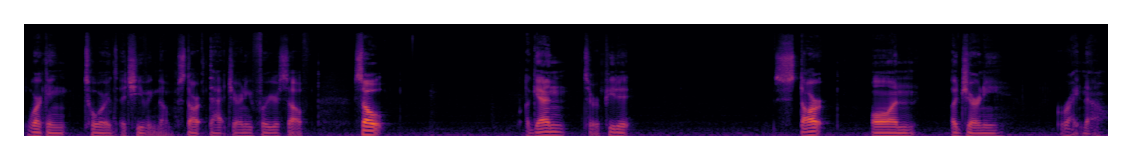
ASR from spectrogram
working towards achieving them. Start that journey for yourself. So, again, to repeat it, start on a journey right now.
